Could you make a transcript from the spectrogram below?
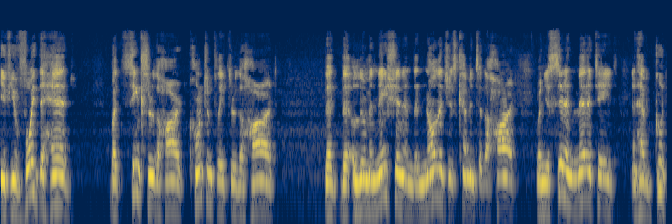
If you void the head but think through the heart, contemplate through the heart that the illumination and the knowledges come into the heart. When you sit and meditate and have good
